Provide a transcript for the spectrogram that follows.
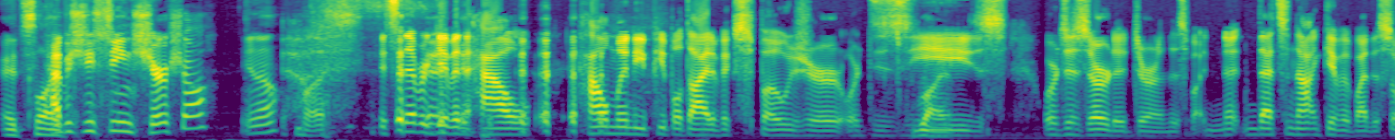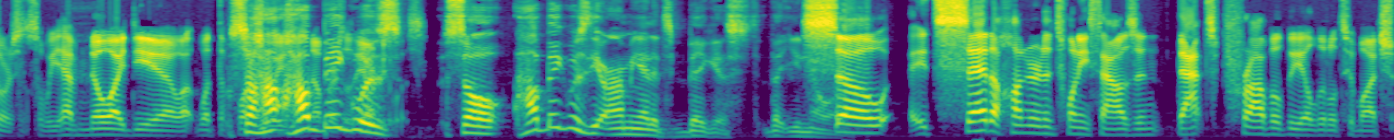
it's like Haven't you seen Shershaw? You know, it's never given how how many people died of exposure or disease or deserted during this. But that's not given by the sources, so we have no idea what, what the so how how big of the army was so how big was the army at its biggest that you know? of? So it said 120,000. That's probably a little too much.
